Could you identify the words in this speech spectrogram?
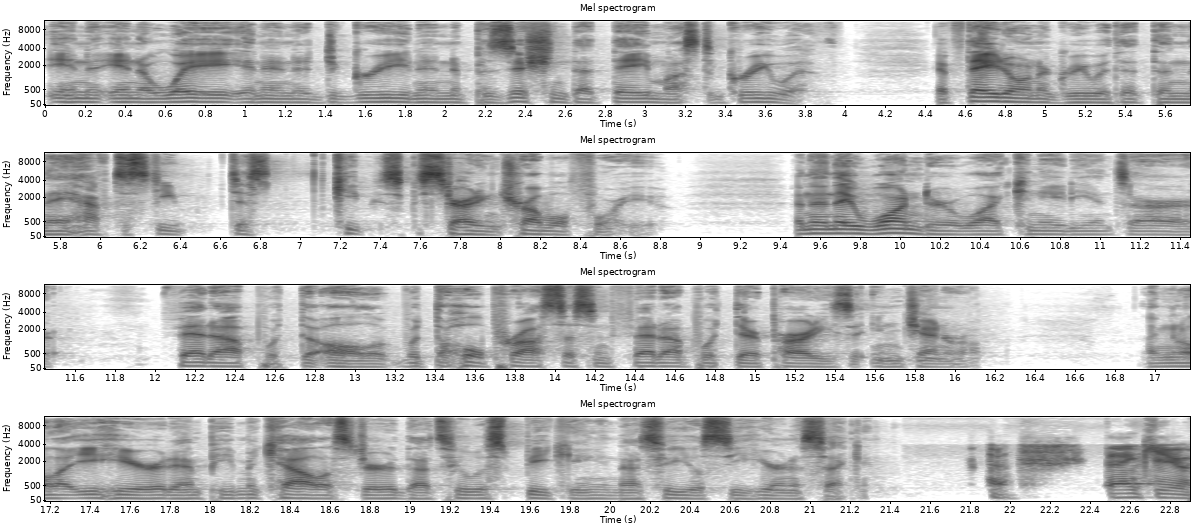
in in a way and in a degree and in a position that they must agree with. If they don't agree with it, then they have to steep, just keep starting trouble for you, and then they wonder why Canadians are fed up with the all of, with the whole process and fed up with their parties in general. I'm going to let you hear it, MP McAllister. That's who was speaking, and that's who you'll see here in a second. Thank you.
